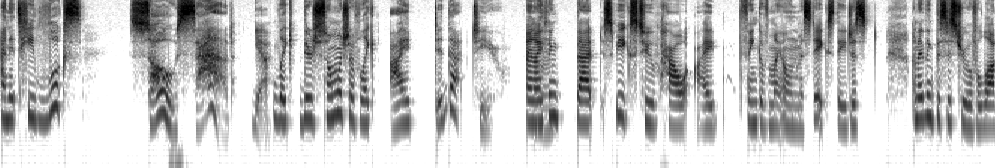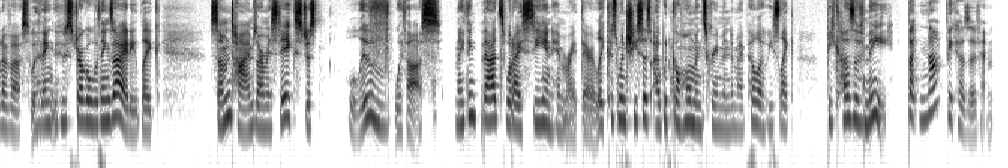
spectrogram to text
And it's he looks so sad. Yeah. Like there's so much of like i did that to you. And mm-hmm. i think that speaks to how i think of my own mistakes. They just and i think this is true of a lot of us with who struggle with anxiety. Like sometimes our mistakes just live with us and I think that's what I see in him right there. Like, because when she says, I would go home and scream into my pillow, he's like, because of me. But not because of him.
